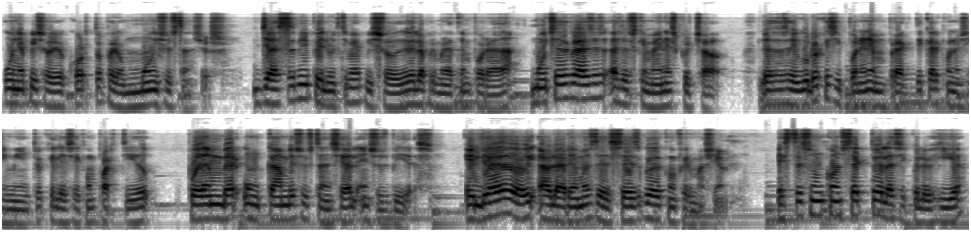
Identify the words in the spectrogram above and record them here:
un episodio corto pero muy sustancioso. Ya este es mi penúltimo episodio de la primera temporada. Muchas gracias a los que me han escuchado. Les aseguro que si ponen en práctica el conocimiento que les he compartido, pueden ver un cambio sustancial en sus vidas. El día de hoy hablaremos del sesgo de confirmación. Este es un concepto de la psicología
